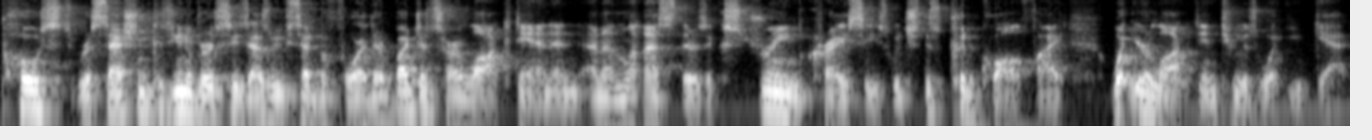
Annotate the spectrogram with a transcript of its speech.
post recession because universities as we've said before their budgets are locked in and, and unless there's extreme crises which this could qualify what you're locked into is what you get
